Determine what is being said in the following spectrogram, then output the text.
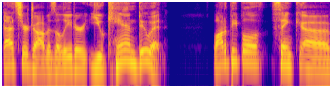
That's your job as a leader. You can do it. A lot of people think, uh,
